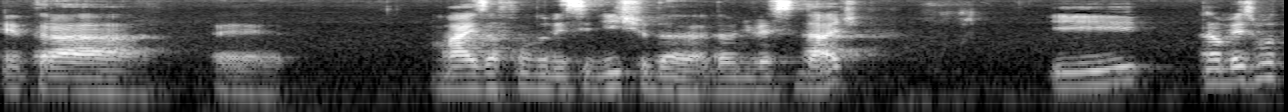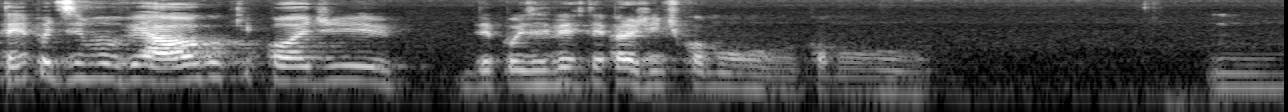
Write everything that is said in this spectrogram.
entrar eh, mais a fundo nesse nicho da, da universidade e, ao mesmo tempo, desenvolver algo que pode depois reverter para a gente como, como um,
